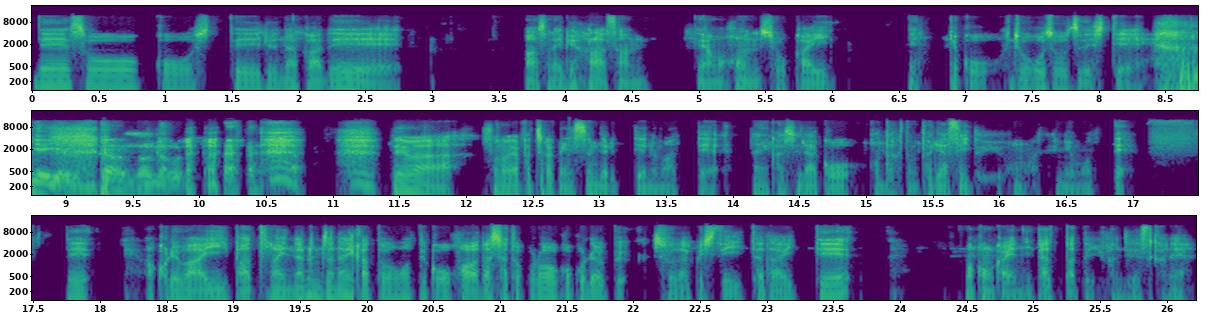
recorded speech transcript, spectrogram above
で、そうこうしている中で、まあ、その海老原さんっていうのはまあ本紹介、ね、結構上お上手でして、いやいやいや、そんなこと。で、まあ、そのやっぱ近くに住んでるっていうのもあって、何かしらこう、コンタクトも取りやすいというふうに思って、で、あこれはいいパートナーになるんじゃないかと思って、こう、オファーを出したところ、快く承諾していただいて、まあ、今回に至ったという感じですかね。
